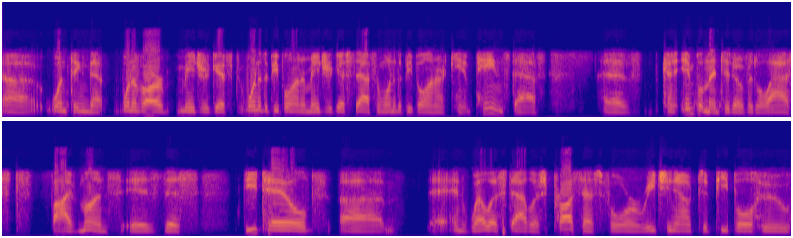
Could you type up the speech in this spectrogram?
uh, one thing that one of our major gift one of the people on our major gift staff and one of the people on our campaign staff have kind of implemented over the last five months is this detailed um, and well established process for reaching out to people who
